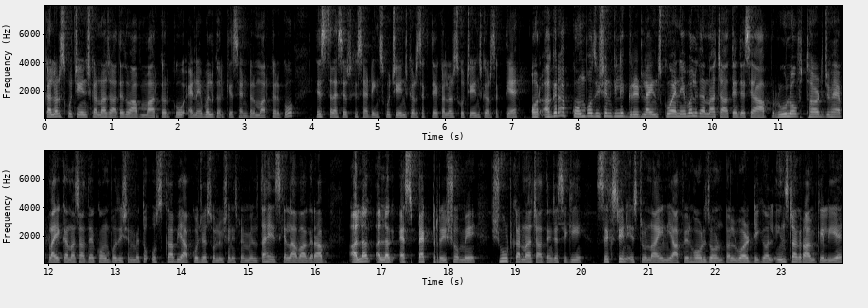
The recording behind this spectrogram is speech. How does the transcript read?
कलर्स को चेंज करना चाहते हैं तो आप मार्कर को एनेबल करके सेंटर मार्कर को इस तरह से उसकी सेटिंग्स को चेंज कर सकते हैं कलर्स को चेंज कर सकते हैं। और अगर आप कॉम्पोजिशन के लिए ग्रिड लाइंस को एनेबल करना चाहते हैं, जैसे आप रूल ऑफ़ थर्ड जो है अप्लाई करना चाहते हैं कॉम्पोजिशन में तो उसका भी आपको जो है सोल्यूशन इसमें मिलता है। इसके अलावा अगर आप अलग अलग एस्पेक्ट रेशो में शूट करना चाहते हैं, जैसे कि 16 इस टू नाइन या फिर हॉरिजॉन्टल वर्टिकल इंस्टाग्राम के लिए,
